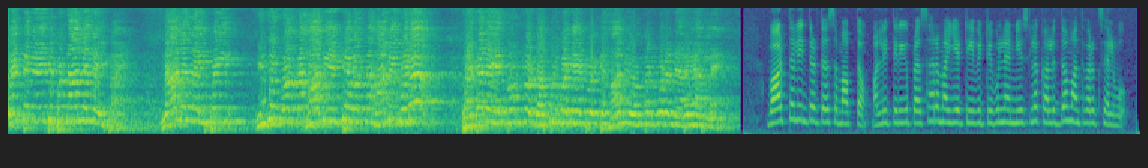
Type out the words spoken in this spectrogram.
వెంటనే అయితే ఇప్పుడు నాలుగు నెలలు అయిపోయి నాలుగు నెలలు అయిపోయి ఇందుకు ఒక్క హామీ అంటే ఒక్క హామీ కూడా ప్రజల అకౌంట్లో డబ్బులు పడేటువంటి హామీ ఒక్కటి కూడా నెరవేరలే. వార్తలు ఇంతటితో సమాప్తం. మళ్ళీ తిరిగి ప్రసారం అయ్యే టీవీ ట్రిబుల్ నైన్ న్యూస్లో కలుద్దాం. అంతవరకు సెలవు.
